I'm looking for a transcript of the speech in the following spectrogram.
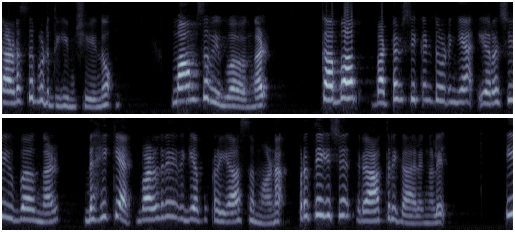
തടസ്സപ്പെടുത്തുകയും ചെയ്യുന്നു. മാംസ വിഭവങ്ങൾ. കബാബ് ബട്ടർ ചിക്കൻ തുടങ്ങിയ ഇറച്ചി വിഭവങ്ങൾ ദഹിക്കാൻ വളരെയധികം പ്രയാസമാണ്. പ്രത്യേകിച്ച് രാത്രികാലങ്ങളിൽ. ഈ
